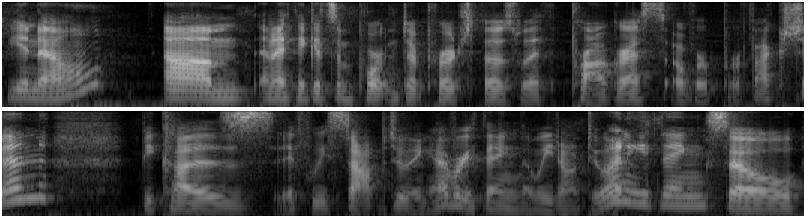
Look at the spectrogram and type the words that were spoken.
you know? Um, and i think it's important to approach those with progress over perfection because if we stop doing everything then we don't do anything. So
